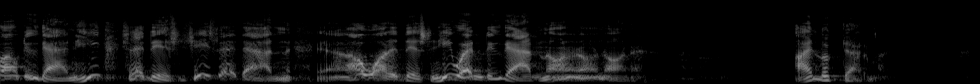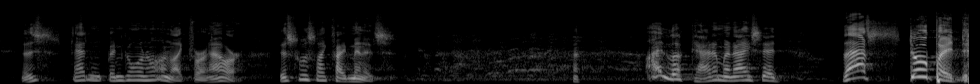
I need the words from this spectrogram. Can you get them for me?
won't do that, and he said this and she said that, and, and I wanted this and he wouldn't do that, and on and on and on. I looked at him. Now, this hadn't been going on like for an hour. This was like five minutes. I looked at him and I said, That's stupid.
